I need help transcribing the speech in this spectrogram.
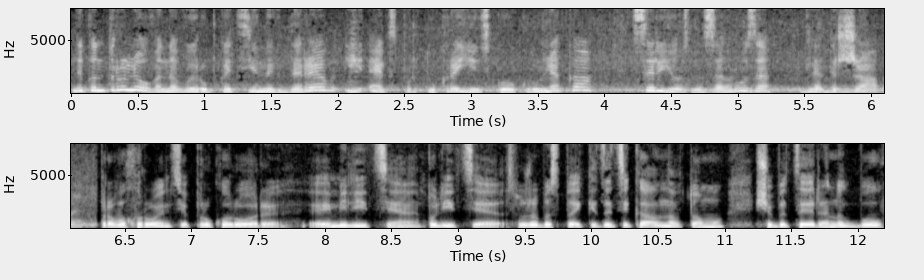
Неконтрольована вирубка цінних дерев і експорт українського кругляка серйозна загроза для держави. Правоохоронці, прокурори, е, міліція, поліція, служба безпеки зацікавлена в тому, щоб цей ринок був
